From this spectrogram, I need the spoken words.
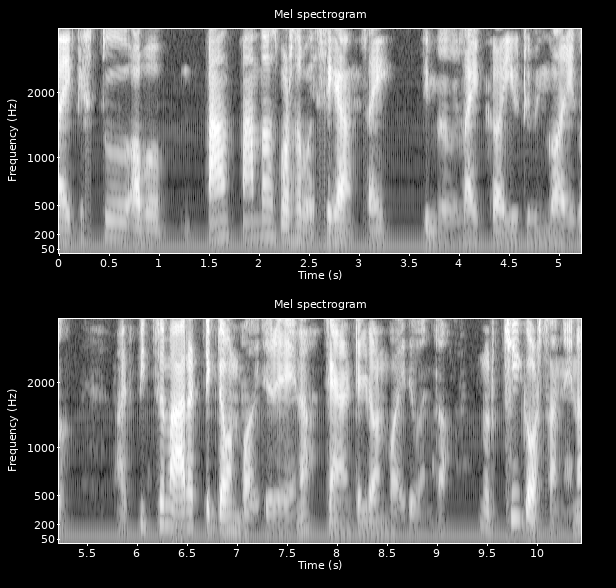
लाइक त्यस्तो अब पाँच पाँच दस वर्ष भइसकेको हुन्छ है तिम्रो लाइक युट्युबिङ गरेको। अनि पिक्चरमा आएर टेकडाउन भइदियो अरे होइन च्यानल टेकडाउन भइदियो भने त। उनीहरू के गर्छन् होइन?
